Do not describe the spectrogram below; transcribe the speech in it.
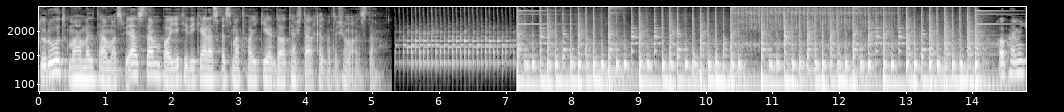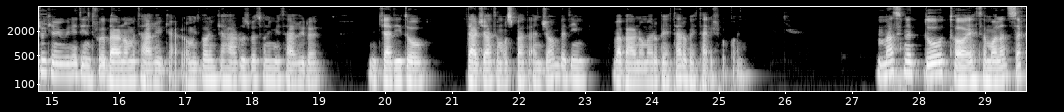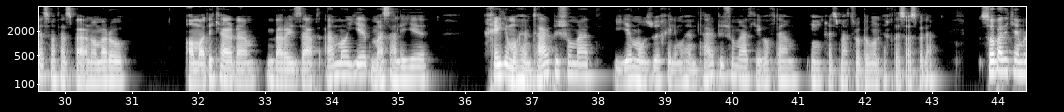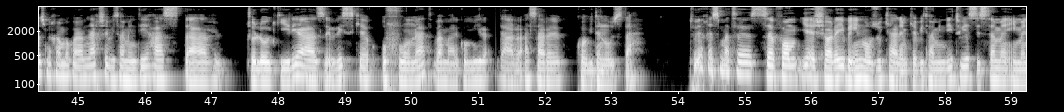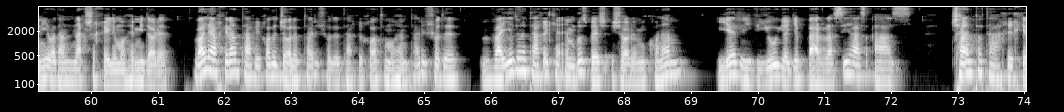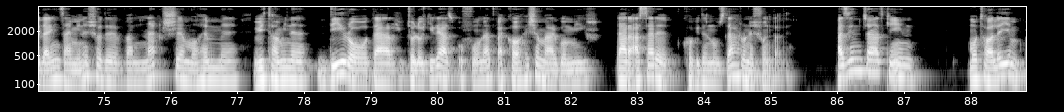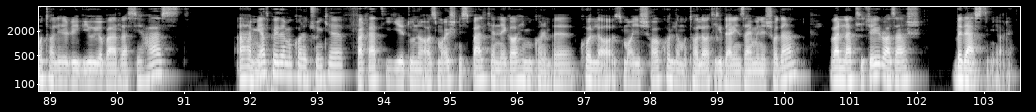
درود محمد تماسبی هستم. با یکی دیگر از قسمت های گرداتش در خدمت شما هستم. خب همینجور که می‌بینید اینترو برنامه تغییر کرده. امیدواریم که هر روز بتونیم یه تغییر جدید و در جهت مثبت انجام بدیم و برنامه رو بهتر و بهترش بکنیم. متن دو تا احتمالا سه قسمت از برنامه رو آماده کردم برای ضبط اما یه مسئله خیلی مهمتر پیش اومد یه موضوع خیلی مهمتر پیش اومد که گفتم این قسمت رو به اون اختصاص بدم. صحبتی که امروز می‌خوام بکنم نقش ویتامین دی هست در جلوگیری از ریسک عفونت و مرگ و میر در اثر کووید 19 توی قسمت سوم یه اشاره به این موضوع کردیم که ویتامین دی توی سیستم ایمنی بدن نقش خیلی مهمی داره. ولی اخیرا تحقیقات جالبتری شده تحقیقات مهمتری شده و یه دونه تحقیق که امروز بهش اشاره می‌کنم یه ریویو یا یه بررسی هست از چند تا تحقیق که در این زمینه شده و نقش مهم ویتامین دی رو در جلوگیری از عفونت و کاهش مرگ و میر در اثر کووید 19 رو نشون داده. از این جهت که این مطالعه مطالعه review یا بررسی هست اهمیت پیدا می‌کنه چون که فقط یه دونه آزمایش نیست بلکه نگاهی می‌کنه به کل آزمایش ها کل مطالعاتی که در این زمینه شدن و نتیجه رو ازش به دست میاره.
